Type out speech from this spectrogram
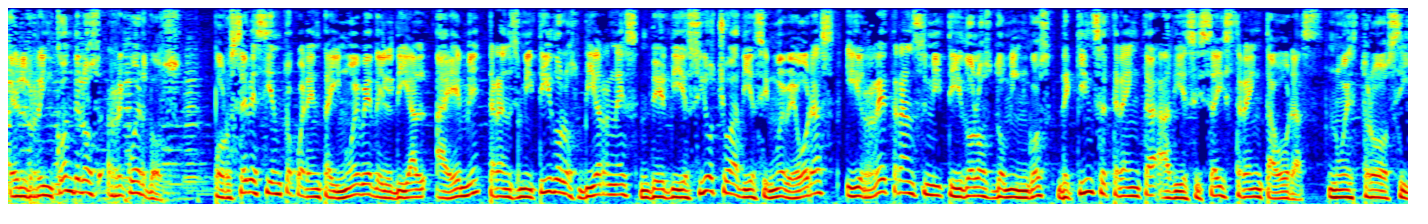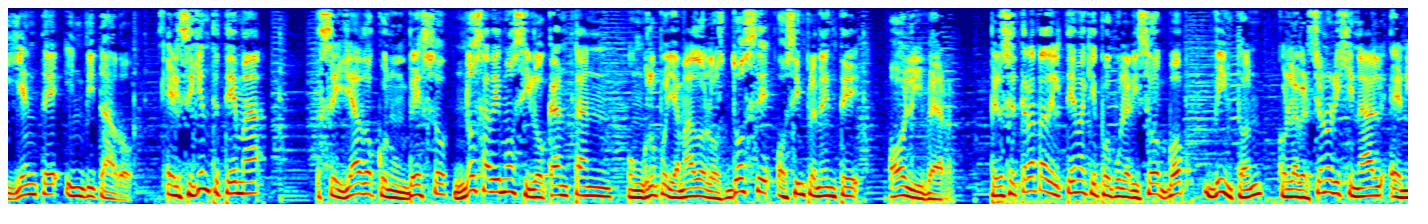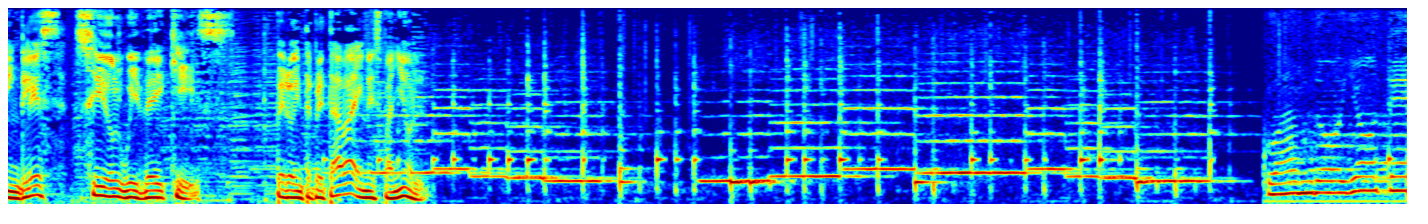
De los Recuerdos por CB149 del Dial AM, transmitido los viernes de 18 a 19 horas y retransmitido los domingos de 15.30 a 16.30 horas. Nuestro siguiente invitado. El siguiente tema sellado con un beso, no sabemos si lo cantan un grupo llamado Los Doce o simplemente Oliver. Pero se trata del tema que popularizó Bob Vinton con la versión original en inglés Seal with a Kiss, pero interpretada en español. Cuando yo te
